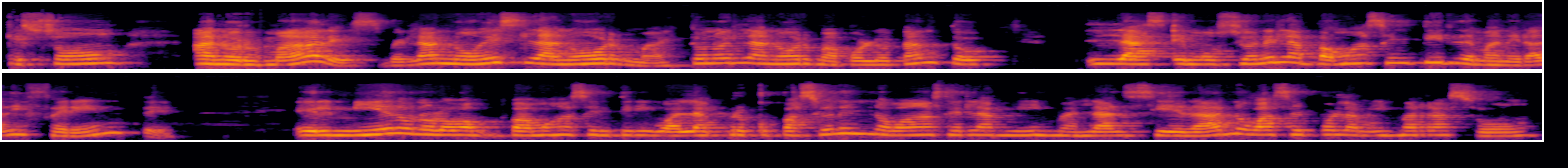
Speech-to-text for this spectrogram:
que son anormales, ¿verdad? No es la norma, esto no es la norma, por lo tanto, las emociones las vamos a sentir de manera diferente el miedo no lo vamos a sentir igual, las preocupaciones no van a ser las mismas, la ansiedad no va a ser por la misma razón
